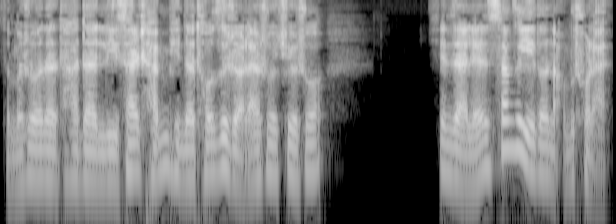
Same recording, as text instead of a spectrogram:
怎么说呢？它的理财产品的投资者来说，却说。现在连三个亿都拿不出来，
